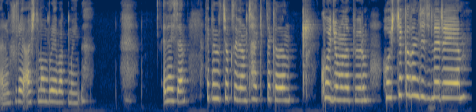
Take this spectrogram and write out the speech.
Yani şurayı açtım ama buraya bakmayın. E neyse. Hepinizi çok seviyorum. Takipte kalın. Kocaman öpüyorum. Hoşça kalın cicilerim.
